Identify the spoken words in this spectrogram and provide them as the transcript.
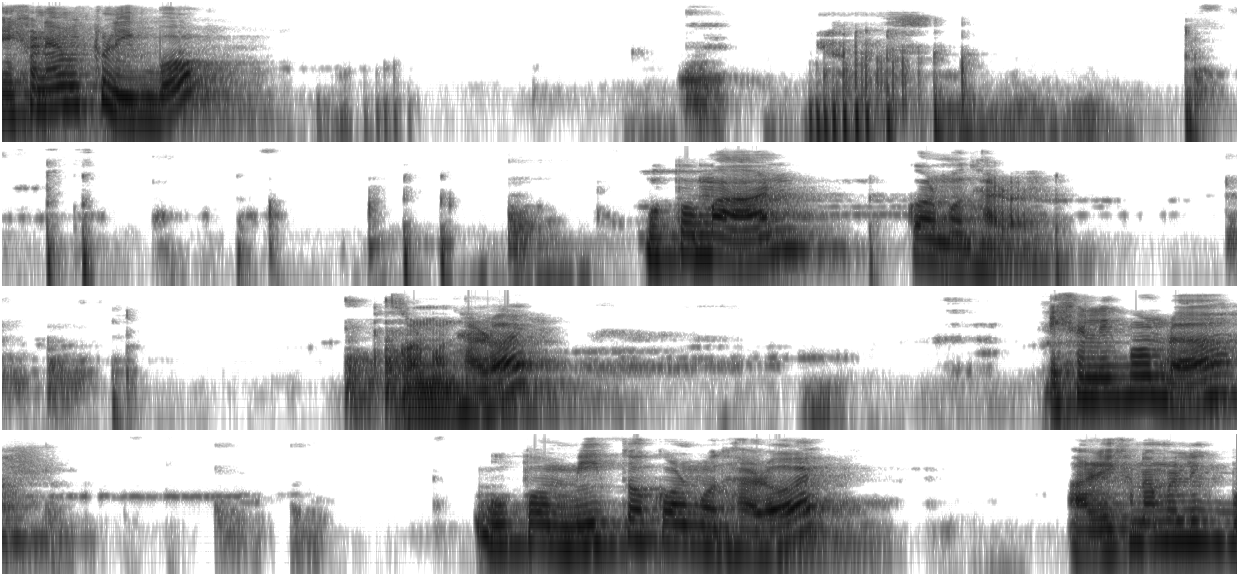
এখানে আমি একটু লিখব। উপমান কর্মধারয় কর্মধারয় এখানে লিখব আমরা উপমিত কর্মধারয়, আর এখানে আমরা লিখব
